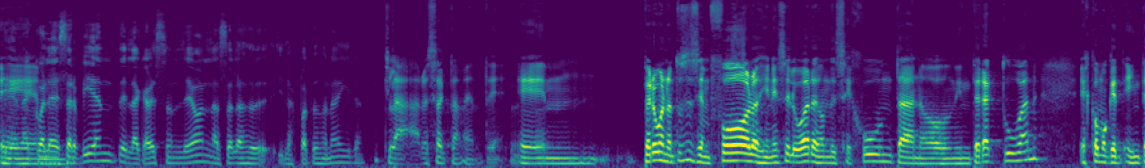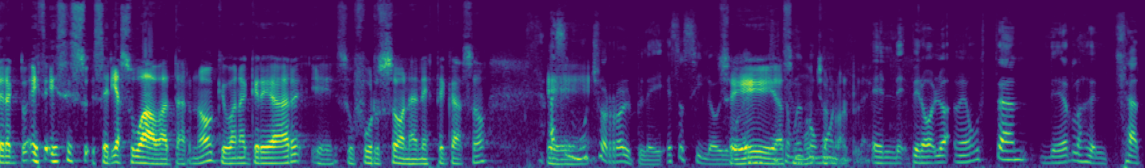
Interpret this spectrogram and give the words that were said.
Tiene la Eh, cola de serpiente, la cabeza de un león, las alas de- y las patas de un águila. Claro, exactamente. Sí. Eh, pero bueno, entonces en foros y en ese lugar donde se juntan o donde interactúan, es como que interactúan. Ese sería su avatar, ¿no? Que van a crear eh, su fursona en este caso. Hacen Eh, mucho roleplay, eso sí lo vi. sí, es hacen muy mucho común. roleplay. El pero lo- me gustan leer los del chat,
